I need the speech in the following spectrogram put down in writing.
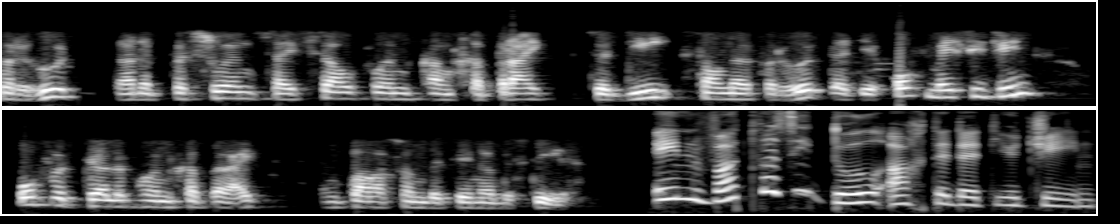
verhoed dat 'n persoon sy selfoon kan gebruik. So die sal nou verhoed dat jy of messaging of 'n telefoon gebruik in plaas van dit nou bestuur. En wat was die doel agter dit, Eugene?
